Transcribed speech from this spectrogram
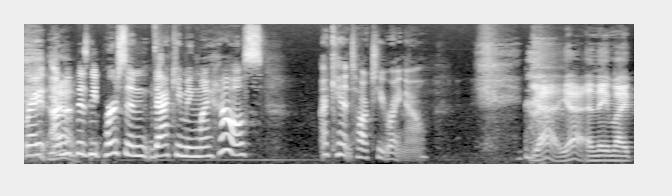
Right? I'm a busy person vacuuming my house. I can't talk to you right now. yeah, yeah, and they might.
